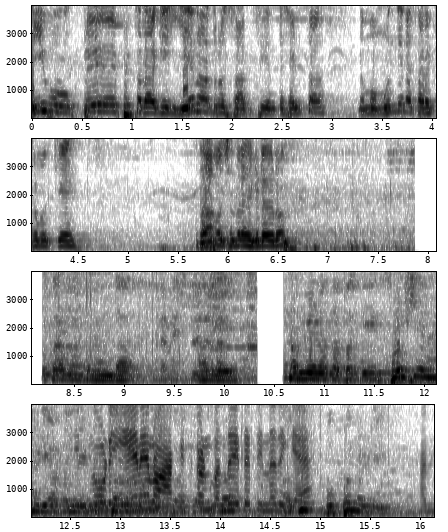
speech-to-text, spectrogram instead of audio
ನೀವು ಪ್ರೇರೇಪಿತರಾಗಿ ಏನಾದರೂ ಸಾಧಿಸಿ ಅಂತ ಹೇಳ್ತಾ ನಮ್ಮ ಮುಂದಿನ ಕಾರ್ಯಕ್ರಮಕ್ಕೆ ರಾಮಚಂದ್ರ ಹೆಗಡೆ ಅವರು. ಸಮ್ಮೇಳನದ ಬಗ್ಗೆ ಸೋಷಿಯಲ್ ಮೀಡಿಯಾದಲ್ಲಿ ನೋಡಿ ಏನೇನೋ ಹಾಕಿಸ್ಕೊಂಡು ಬಂದೈತೆ ತಿನ್ನೋದಕ್ಕೆ. ಬೊಪ್ಪನಹಳ್ಳಿ. ಅದು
